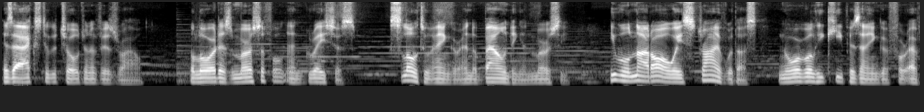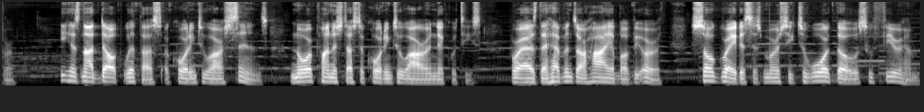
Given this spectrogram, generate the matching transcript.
his acts to the children of Israel. The Lord is merciful and gracious, slow to anger and abounding in mercy. He will not always strive with us nor will he keep his anger forever. He has not dealt with us according to our sins, nor punished us according to our iniquities. For as the heavens are high above the earth, so great is his mercy toward those who fear him.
